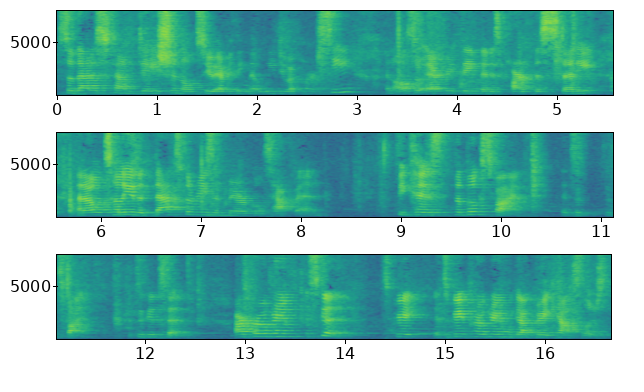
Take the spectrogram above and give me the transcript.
So that is foundational to everything that we do at Mercy and also everything that is part of this study. And I will tell you that that's the reason miracles happen. Because the book's fine. It's a, it's fine. It's a good study. Our program is good. It's great. It's a great program. We've got great counselors.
